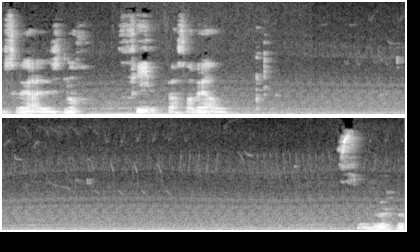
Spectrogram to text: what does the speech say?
Soll ja alles noch viel besser werden. So, wir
